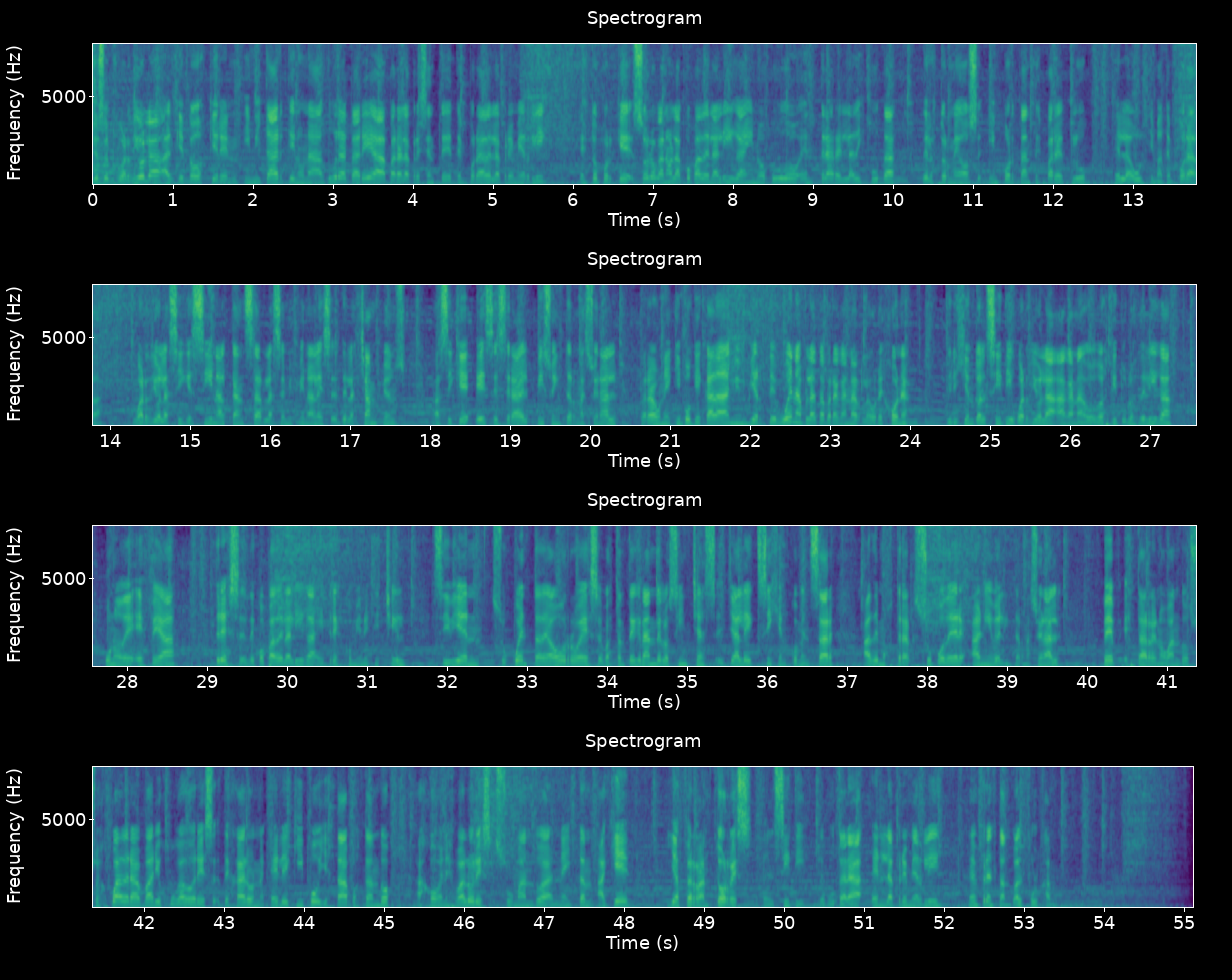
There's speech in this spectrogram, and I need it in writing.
Josep Guardiola, al que todos quieren imitar, tiene una dura tarea para la presente temporada de la Premier League. Esto porque solo ganó la Copa de la Liga y no pudo entrar en la disputa de los torneos importantes para el club en la última temporada. Guardiola sigue sin alcanzar las semifinales de la Champions, así que ese será el piso internacional para un equipo que cada año invierte buena plata para ganar la orejona. Dirigiendo al City, Guardiola ha ganado dos títulos de liga, uno de FA 3 de Copa de la Liga y 3 Community Shield. Si bien su cuenta de ahorro es bastante grande, los hinchas ya le exigen comenzar a demostrar su poder a nivel internacional. Pep está renovando su escuadra, varios jugadores dejaron el equipo y está apostando a jóvenes valores, sumando a Nathan Ake y a Ferran Torres. El City debutará en la Premier League enfrentando al Fulham.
